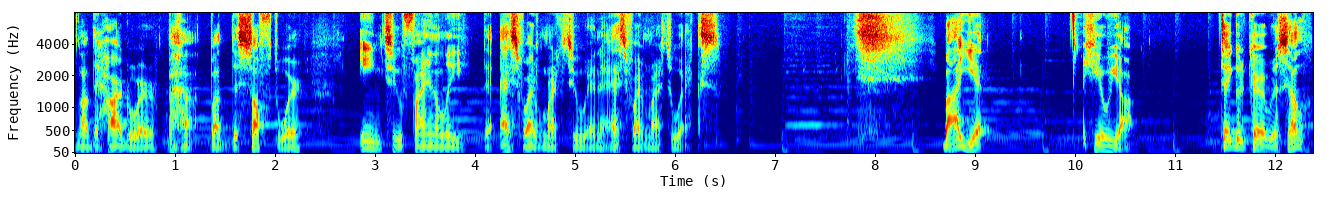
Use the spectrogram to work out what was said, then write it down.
not the hardware, but, but the software into finally the S5 Mark II and the S5 Mark II X. But yeah, here we are. Take good care of yourself.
